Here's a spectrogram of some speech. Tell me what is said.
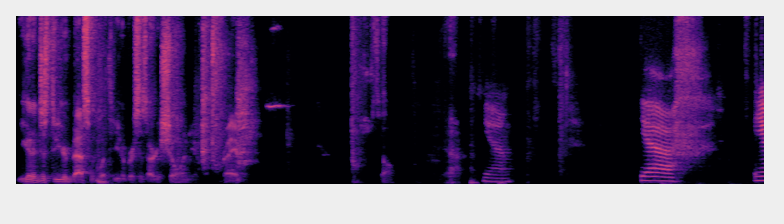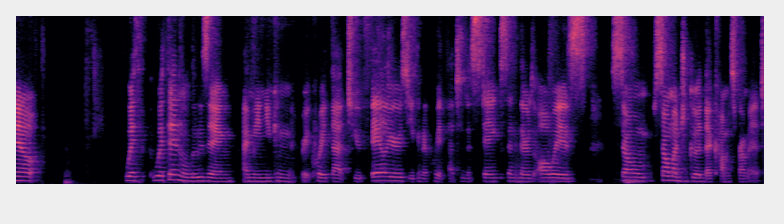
you gotta just do your best with what the universe is already showing you, right? So yeah. Yeah. Yeah. You know, with within losing i mean you can equate that to failures you can equate that to mistakes and there's always so so much good that comes from it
